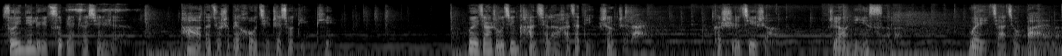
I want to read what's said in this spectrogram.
所以你屡次贬谪新人，怕的就是被后起之秀顶替。魏家如今看起来还在鼎盛之代，可实际上，只要你死了，魏家就败了。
